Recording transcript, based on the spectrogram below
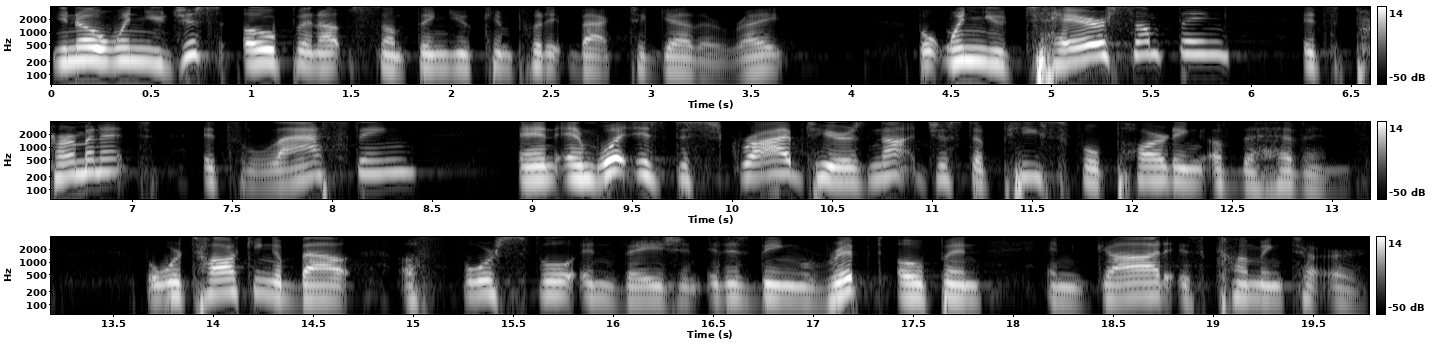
You know, when you just open up something, you can put it back together, right? But when you tear something, it's permanent, it's lasting. And, and what is described here is not just a peaceful parting of the heavens, but we're talking about a forceful invasion. It is being ripped open, and God is coming to earth.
